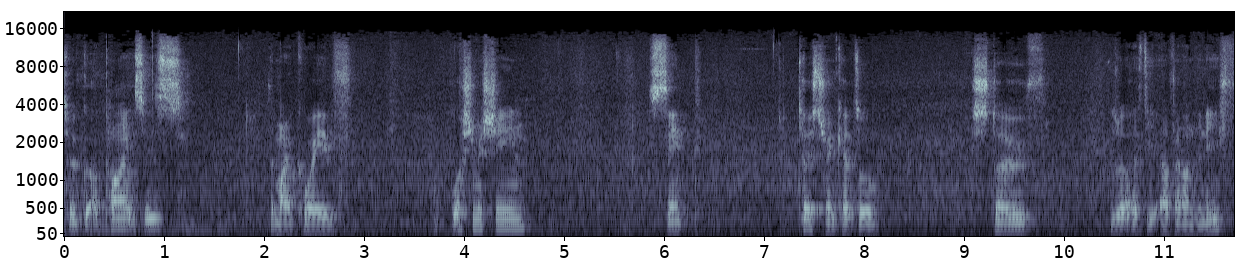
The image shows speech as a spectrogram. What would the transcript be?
So we've got appliances, the microwave, washing machine, sink, toaster and kettle, stove, as well as the oven underneath.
